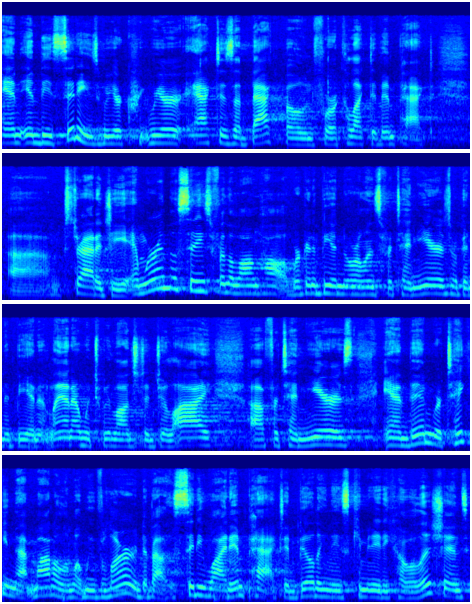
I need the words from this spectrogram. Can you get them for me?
and in these cities, we are we are act as a backbone for a collective impact um, strategy. And we're in those cities for the long haul. We're going to be in New Orleans for 10 years. We're going to be in Atlanta, which we launched in July, uh, for 10 years. And then we're taking that model and what we've learned about citywide impact and building these community coalitions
